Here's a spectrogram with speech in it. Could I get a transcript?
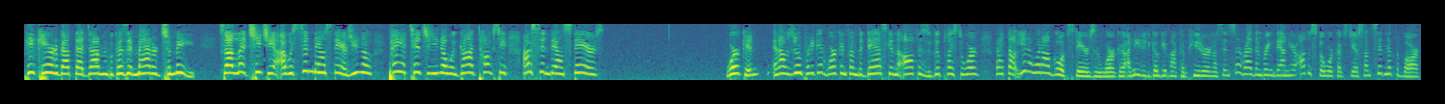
He cared about that diamond because it mattered to me. So I let Chi Chi, I was sitting downstairs. You know, pay attention. You know, when God talks to you, I was sitting downstairs working, and I was doing pretty good working from the desk in the office. It's a good place to work. But I thought, you know what? I'll go upstairs and work. I needed to go get my computer, and I said, instead rather than bring it down here, I'll just go work upstairs. So I'm sitting at the bar.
